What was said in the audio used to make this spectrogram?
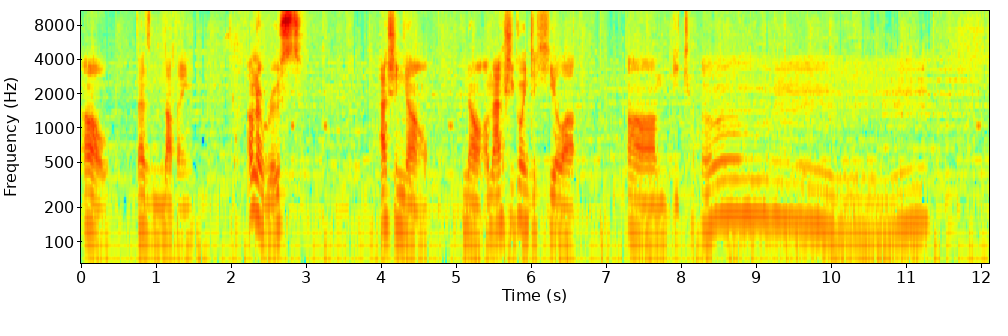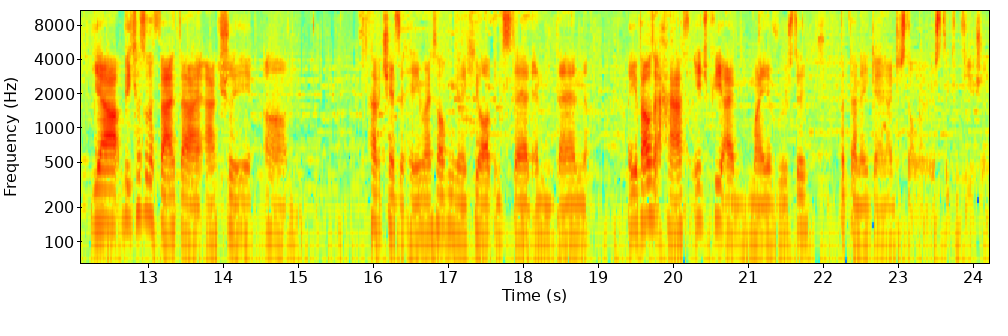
Oh, that is nothing. I'm gonna Roost. Actually, no. No, I'm actually going to heal up. Um, because... Um, yeah, because of the fact that I actually, um, have a chance of hitting myself, I'm gonna heal up instead, and then... Like, if I was at half HP, I might have roosted, but then again, I just don't want to risk the confusion.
